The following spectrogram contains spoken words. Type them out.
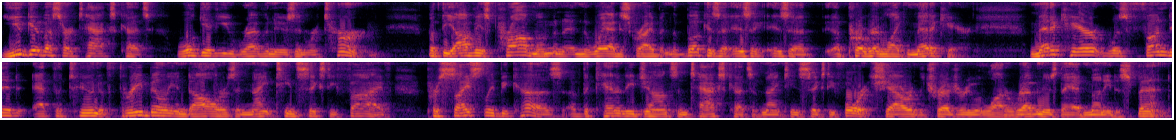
you give us our tax cuts, we'll give you revenues in return. But the obvious problem, and, and the way I describe it in the book, is a, is a, is a, a program like Medicare. Medicare was funded at the tune of $3 billion in 1965 precisely because of the Kennedy Johnson tax cuts of 1964. It showered the Treasury with a lot of revenues. They had money to spend.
